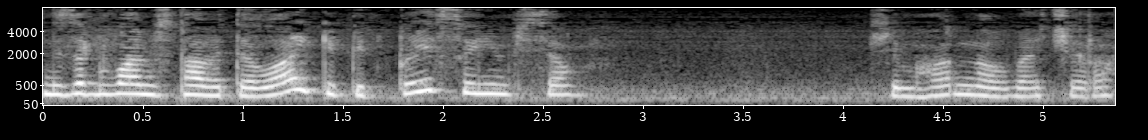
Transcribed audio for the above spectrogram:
Не забуваємо ставити лайки, підписуємося. Всім гарного вечора.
